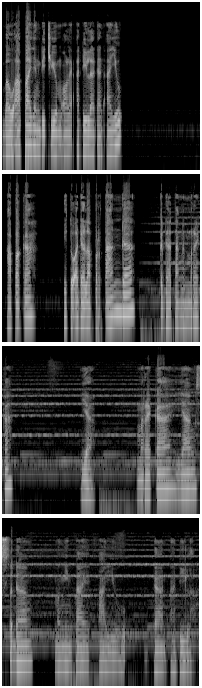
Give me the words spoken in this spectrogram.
Bau apa yang dicium oleh Adila dan Ayu? Apakah itu adalah pertanda kedatangan mereka? Ya, mereka yang sedang mengintai Ayu dan Adila.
